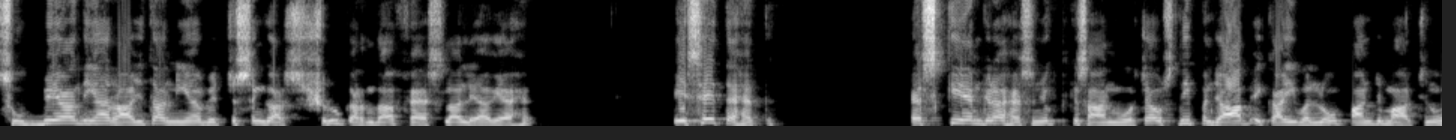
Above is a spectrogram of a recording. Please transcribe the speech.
ਸੂਬਿਆਂ ਦੀਆਂ ਰਾਜਧਾਨੀਆਂ ਵਿੱਚ ਸੰਘਰਸ਼ ਸ਼ੁਰੂ ਕਰਨ ਦਾ ਫੈਸਲਾ ਲਿਆ ਗਿਆ ਹੈ। ਇਸੇ ਤਹਿਤ ਐਸਕੇਐਮ ਜਿਹੜਾ ਹੈ ਸੰਯੁਕਤ ਕਿਸਾਨ ਮੋਰਚਾ ਉਸ ਦੀ ਪੰਜਾਬ ਇਕਾਈ ਵੱਲੋਂ 5 ਮਾਰਚ ਨੂੰ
